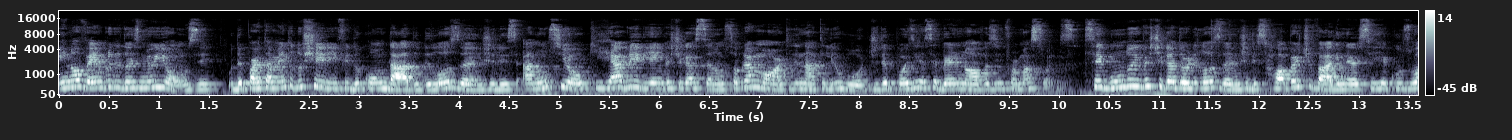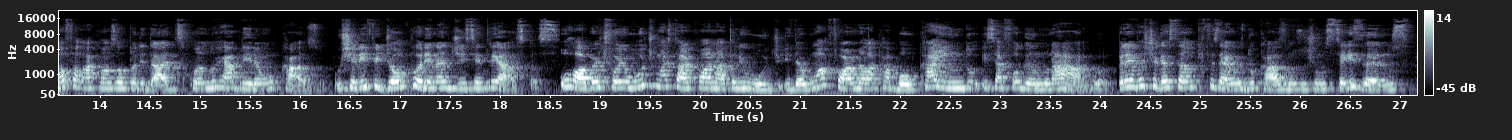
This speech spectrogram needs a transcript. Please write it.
Em novembro de 2011, o Departamento do Xerife do Condado de Los Angeles anunciou que reabriria a investigação sobre a morte de Natalie Wood depois de receber novas informações. Segundo o investigador de Los Angeles, Robert Wagner se recusou a falar com as autoridades quando reabriram o caso. O xerife John Corina disse entre aspas: "O Robert foi o último a estar com a Natalie Wood e de alguma forma ela acabou caindo e se afogando na água. Pela investigação que fizemos do caso nos últimos seis anos,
